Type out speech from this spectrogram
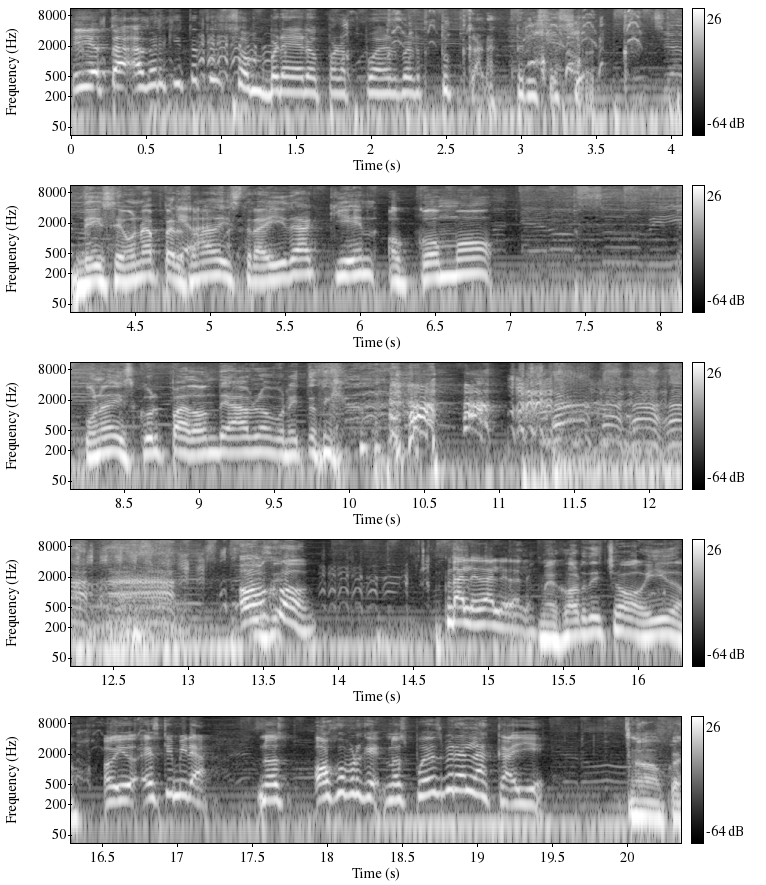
y ya está. A ver, quítate el sombrero para poder ver tu caracterización. Dice una persona distraída, ¿quién o cómo? Una disculpa, ¿dónde hablo? Bonito. Ojo. Dale, dale, dale. Mejor dicho, oído. Oído, es que mira, nos, ojo porque nos puedes ver en la calle No, ok.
